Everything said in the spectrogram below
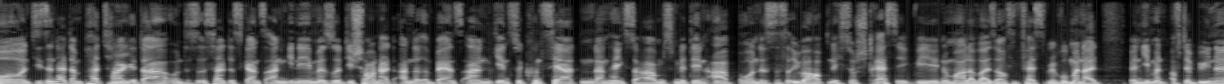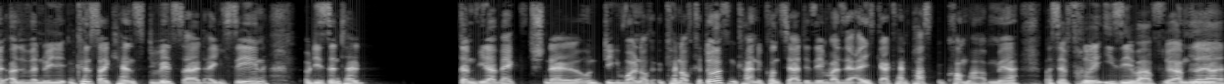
Und die sind halt ein paar Tage mhm. da und es ist halt das ganz Angenehme, so die schauen halt andere Bands an, gehen zu Konzerten, dann hängst du abends mit denen ab und es ist überhaupt nicht so stressig wie normalerweise auf dem Festival, wo man halt, wenn jemand auf der Bühne, also wenn du einen Künstler kennst, du willst da halt eigentlich sehen, aber die sind halt dann wieder weg schnell und die wollen auch können auch dürfen keine Konzerte sehen, weil sie eigentlich gar keinen Pass bekommen haben mehr, was ja früher easy war. Früher haben sie mhm. ja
